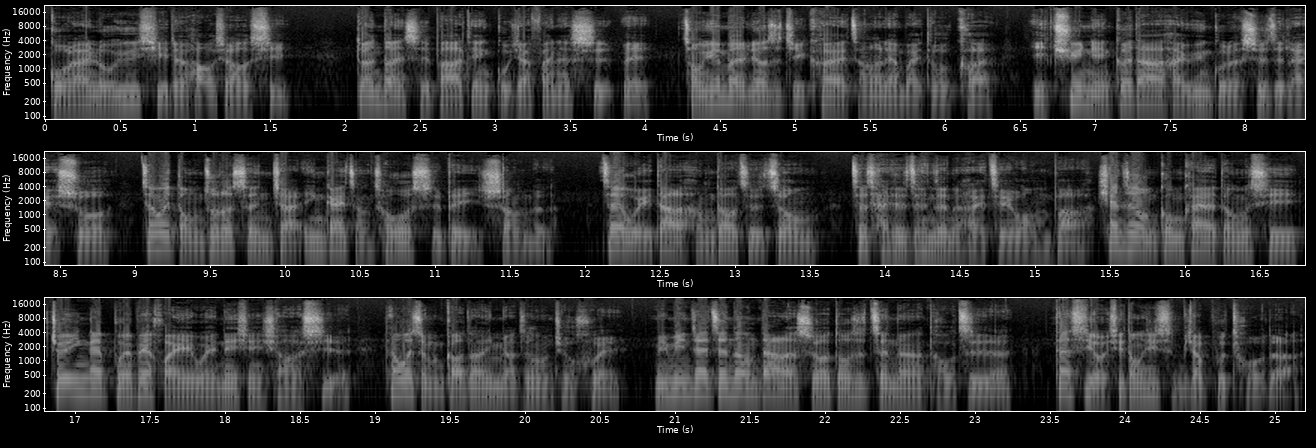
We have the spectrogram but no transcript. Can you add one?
果然如预期的好消息，短短十八天股价翻了四倍，从原本六十几块涨到两百多块。以去年各大海运股的市值来说，这位董座的身价应该涨超过十倍以上了。在伟大的航道之中，这才是真正的海贼王吧？像这种公开的东西，就应该不会被怀疑为内线消息。但为什么高端疫苗这种就会？明明在震荡大的时候都是震荡的投资人，但是有些东西是比较不妥的。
